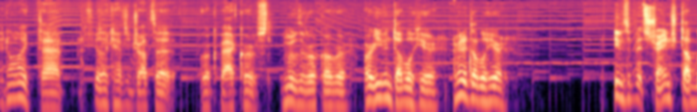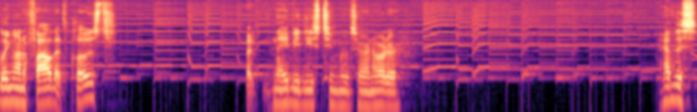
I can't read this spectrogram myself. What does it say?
I don't like that. I feel like I have to drop the rook back or move the rook over. Or even double here. I'm to double here. It seems a bit strange, doubling on a file that's closed. But maybe these two moves are in order. I have this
